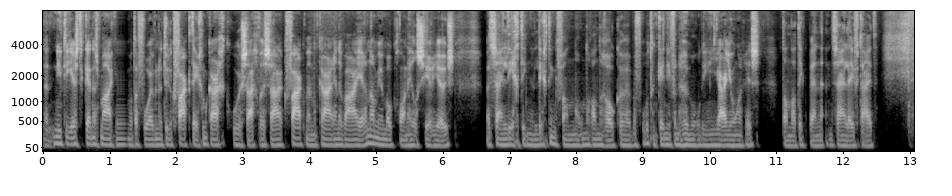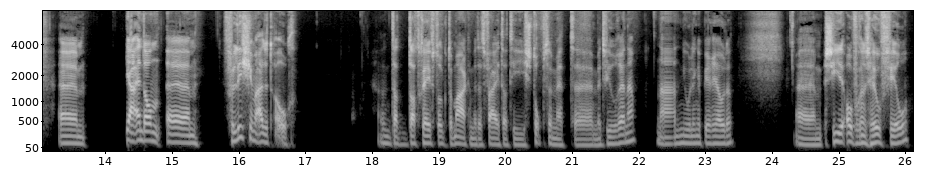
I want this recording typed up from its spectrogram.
niet de eerste kennismaking, want daarvoor hebben we natuurlijk vaak tegen elkaar gekoerd. Zagen we zaak vaak met elkaar in de waaier en nam je hem ook gewoon heel serieus. Met zijn lichting, een lichting van onder andere ook uh, bijvoorbeeld een Kenny van Hummel, die een jaar jonger is dan dat ik ben en zijn leeftijd. Ehm, ja, en dan um, verlies je hem uit het oog. Dat, dat heeft ook te maken met het feit dat hij stopte met, uh, met wielrennen na de nieuwelingenperiode. Um, zie je overigens heel veel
